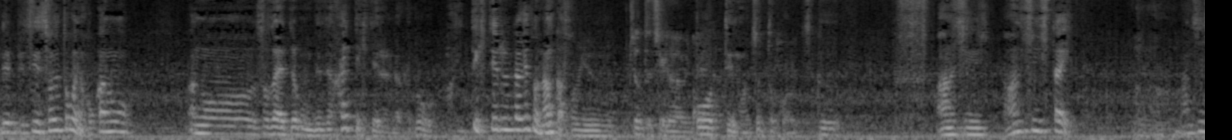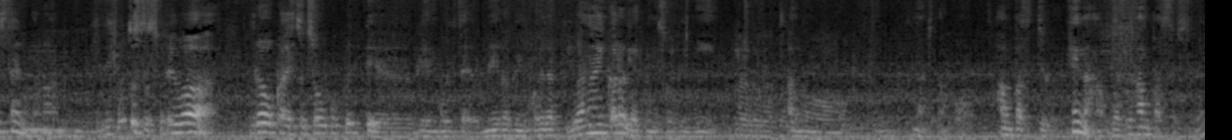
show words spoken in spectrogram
で別にそういうところに他のあの素材とかも全然入ってきてるんだけど入ってきてるんだけどなんかそういうちょっと違うこうっていうのをちょっとこうつく安心安心したい。安心したいのかなでひょっとするとそれは裏を返すと彫刻っていう言語自体を明確にこれだって言わないから逆にそういうふうにあのなんていうかこう反発っていうか変な逆反発としてね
